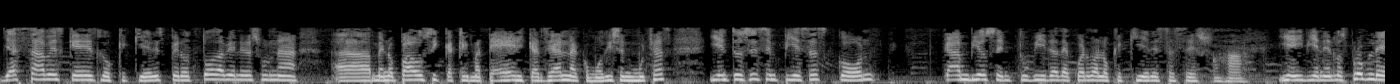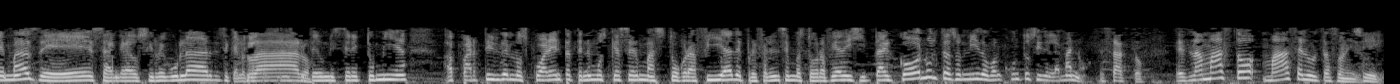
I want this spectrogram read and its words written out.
ya sabes qué es lo que quieres, pero todavía no eres una ah, menopáusica, climatérica, anciana, como dicen muchas, y entonces empiezas con cambios en tu vida de acuerdo a lo que quieres hacer. Ajá. Y ahí vienen los problemas de sangrados irregulares, de que a lo mejor Claro. tener una histerectomía. A partir de los 40 tenemos que hacer mastografía, de preferencia mastografía digital, con ultrasonido, van juntos y de la mano. Exacto. Es la masto más el ultrasonido. Sí.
